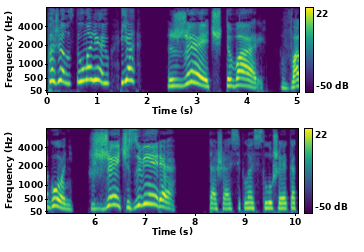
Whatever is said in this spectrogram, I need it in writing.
Пожалуйста, умоляю, я...» «Сжечь, тварь! В огонь! Сжечь зверя!» Таша осеклась, слушая, как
